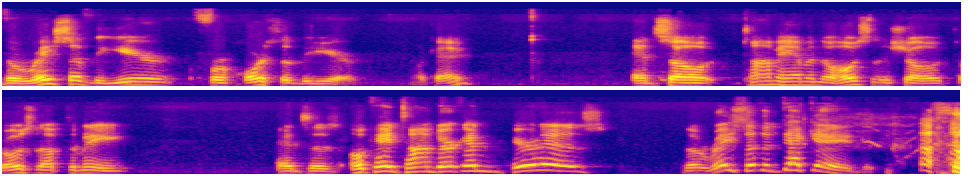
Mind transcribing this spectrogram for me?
the race of the year for horse of the year okay? And so tom hammond the host of the show throws it up to me and says okay tom durkin here it is the race of the decade.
